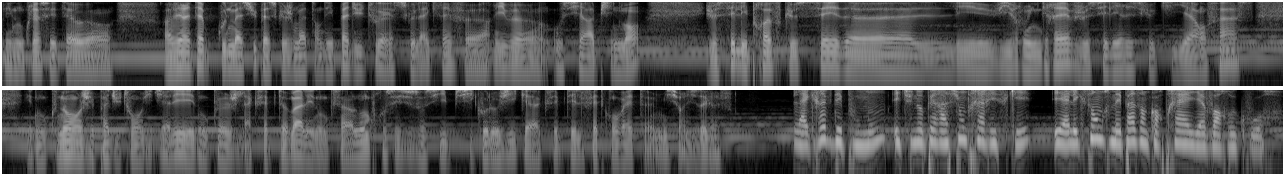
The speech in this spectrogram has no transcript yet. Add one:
Et donc là, c'était un, véritable coup de massue parce que je m'attendais pas du tout à ce que la greffe euh, arrive euh, aussi rapidement. Je sais l'épreuve que c'est de vivre une grève, je sais les risques qu'il y a en face. Et donc non, j'ai pas du tout envie d'y aller et donc euh, je l'accepte mal. Et donc c'est un long processus aussi psychologique à accepter le fait qu'on va être mis sur liste de greffe. La greffe des poumons est une opération très risquée et Alexandre n'est pas encore prêt à y avoir recours.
